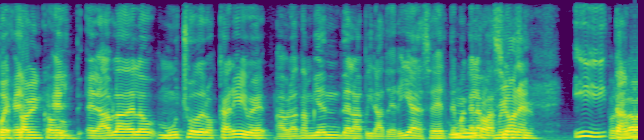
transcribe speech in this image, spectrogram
Pues Está él, bien, cabrón. él- él habla de lo, mucho de los Caribes, habla también de la piratería, ese es el tema Uh, que le también, apasiona. sí. Y Pero también...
